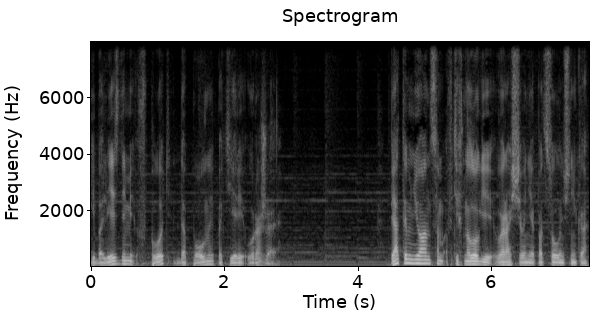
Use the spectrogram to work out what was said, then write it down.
и болезнями вплоть до полной потери урожая. Пятым нюансом в технологии выращивания подсолнечника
